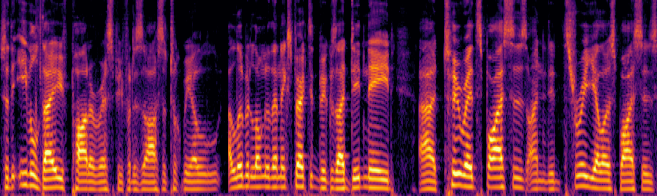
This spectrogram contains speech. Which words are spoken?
So the Evil Dave part of Recipe for Disaster took me a, a little bit longer than expected because I did need uh, two red spices, I needed three yellow spices,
